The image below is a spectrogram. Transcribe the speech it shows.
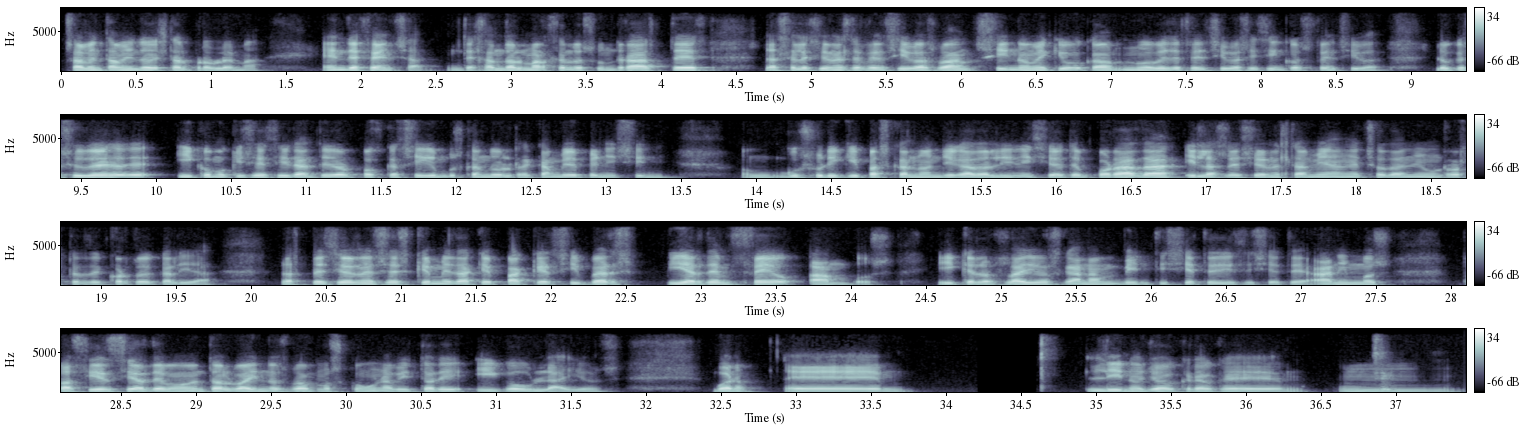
saben también dónde está el problema. En defensa, dejando al margen los undrafted, las selecciones defensivas van, si no me he equivocado, nueve defensivas y cinco ofensivas. Lo que sucede, y como quise decir en anterior podcast, siguen buscando el recambio de Penisini. Gusurik y Pascal no han llegado al inicio de temporada y las lesiones también han hecho daño a un roster de corto de calidad. Las presiones es que me da que Packers y Bears pierden feo ambos y que los Lions ganan 27-17. Ánimos, paciencia, de momento al Bay nos vamos con una victoria y Go Lions. Bueno, eh, Lino, yo creo que mm, Sí.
